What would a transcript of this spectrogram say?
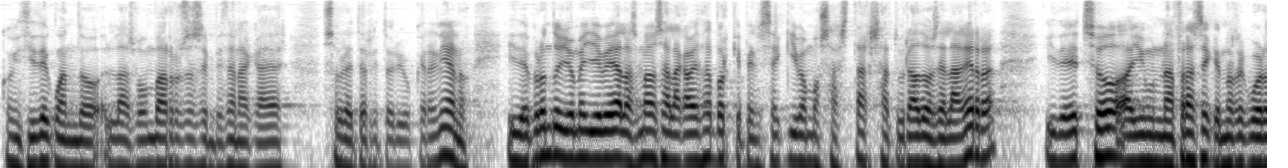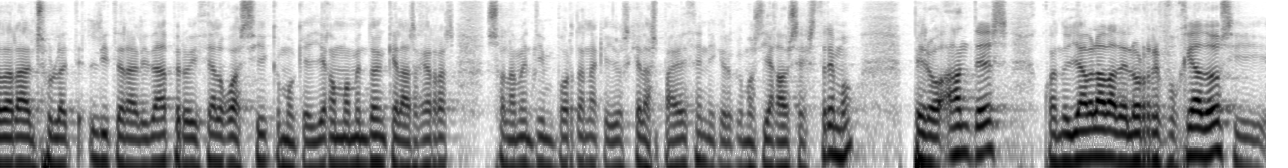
coincide cuando las bombas rusas empiezan a caer sobre territorio ucraniano. Y de pronto yo me llevé a las manos a la cabeza porque pensé que íbamos a estar saturados de la guerra. Y de hecho, hay una frase que no recuerdo ahora en su literalidad, pero dice algo así como que llega un momento en que las guerras solamente importan a aquellos que las padecen, y creo que hemos llegado a ese extremo. Pero antes, cuando ya hablaba de los refugiados y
